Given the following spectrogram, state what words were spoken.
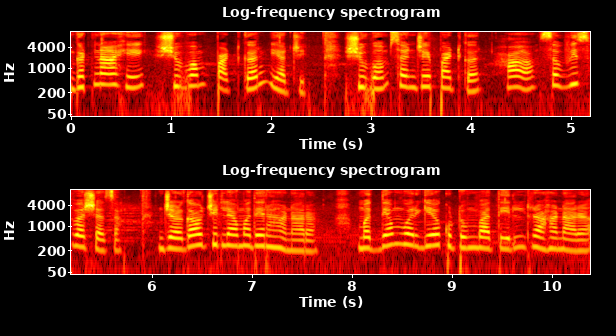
घटना आहे शुभम पाटकर याची. शुभम संजय पाटकर हा सव्वीस वर्षाचा जळगाव जिल्ह्यामध्ये राहणारा मध्यमवर्गीय कुटुंबातील राहणारा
